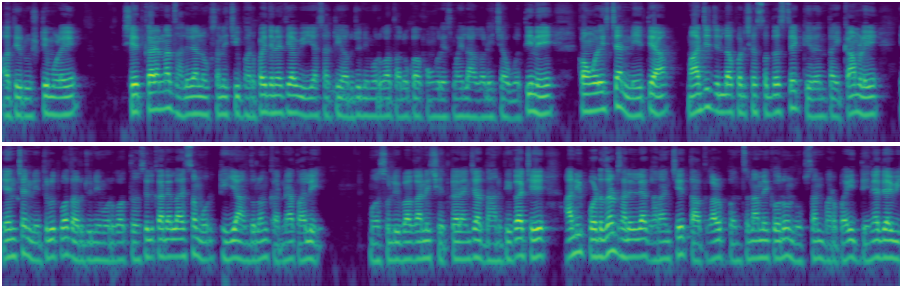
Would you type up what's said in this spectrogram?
अतिवृष्टीमुळे शेतकऱ्यांना झालेल्या नुकसानीची भरपाई देण्यात यावी यासाठी अर्जुनी मोरगाव तालुका काँग्रेस महिला आघाडीच्या वतीने काँग्रेसच्या नेत्या माजी जिल्हा परिषद सदस्य किरणताई कांबळे यांच्या नेतृत्वात अर्जुनी मोरगाव तहसील कार्यालयासमोर ठिय्या आंदोलन करण्यात आले. महसूल विभागाने शेतकऱ्यांच्या धान पिकाचे आणि पडझड झालेल्या घरांचे तात्काळ पंचनामे करून नुकसान भरपाई देण्यात यावी.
